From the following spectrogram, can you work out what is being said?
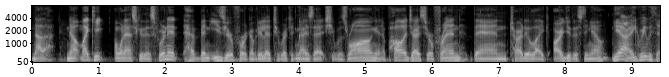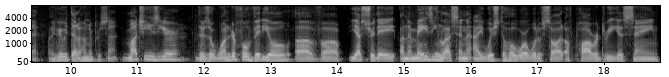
nada. Now, Mikey, I want to ask you this. Wouldn't it have been easier for Gabriela to recognize that she was wrong and apologize to her friend than try to, like, argue this thing out? Yeah, I agree with that. I agree with that 100%. Much easier. There's a wonderful video of uh, yesterday, an amazing lesson. I wish the whole world would have saw it of Paul Rodriguez saying,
